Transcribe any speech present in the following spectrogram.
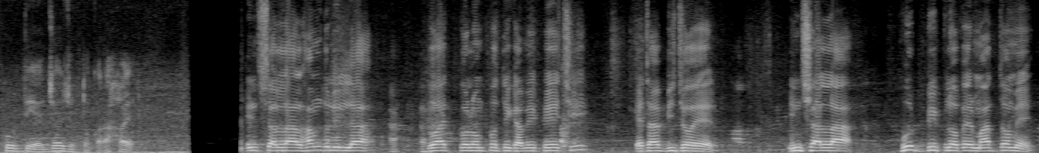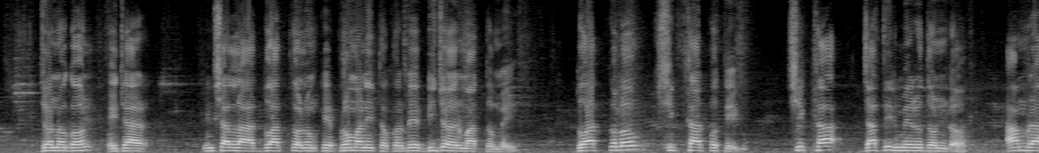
ভোট দিয়ে জয়যুক্ত করা হয়। ইনশাল্লাহ, আলহামদুলিল্লাহ দোয়াত কলম প্রতীক আমি পেয়েছি, এটা বিজয়ের। ইনশাল্লাহ, ভোট বিপ্লবের মাধ্যমে জনগণ এটার, ইনশাল্লাহ দোয়াত কলমকে প্রমাণিত করবে বিজয়ের মাধ্যমে দোয়াত কলম শিক্ষার প্রতীক। শিক্ষা জাতির মেরুদণ্ড। আমরা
